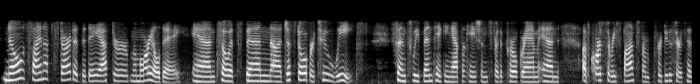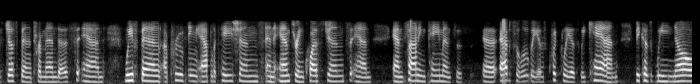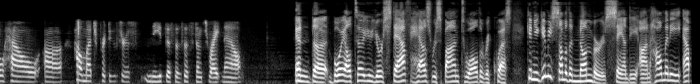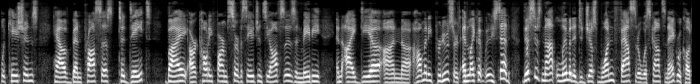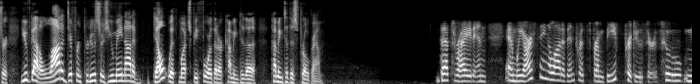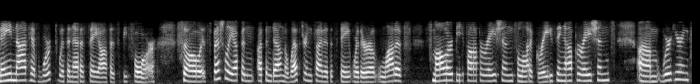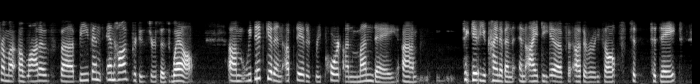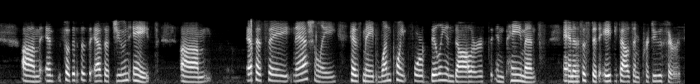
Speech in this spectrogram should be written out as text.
No, sign up started the day after Memorial Day. And so it's been uh, just over two weeks since we've been taking applications for the program. And of course, the response from producers has just been tremendous. And we've been approving applications and answering questions and and signing payments as uh, absolutely as quickly as we can because we know how uh, how much producers need this assistance right now. And uh, boy, I'll tell you, your staff has responded to all the requests. Can you give me some of the numbers, Sandy, on how many applications have been processed to date by our county farm service agency offices and maybe an idea on uh, how many producers. And like we said this is not limited to just one facet of Wisconsin agriculture. You've got a lot of different producers you may not have dealt with much before that are coming to the coming to this program. That's right. And and we are seeing a lot of interest from beef producers who may not have worked with an FSA office before. So especially up and up and down the western side of the state where there are a lot of smaller beef operations, a lot of grazing operations. Um, we're hearing from a, a lot of uh, beef and, and hog producers as well. Um, we did get an updated report on Monday um, to give you kind of an, an idea of, the results to, to date. Um, and so this is as of June 8th. Um, FSA nationally has made $1.4 billion in payments and assisted 80,000 producers.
